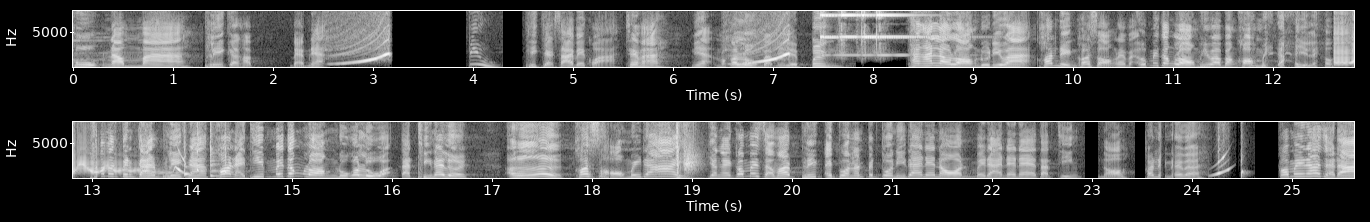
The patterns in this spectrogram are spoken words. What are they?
ถูกนำมาพลิกอะครับ แบบเนี้ย ปิ้วพลิกจากซ้ายไปขวา ใช่ไหมเนี่ยมันก็ลงแบบนี้เลยปึ้ง ถ้างั้นเราลองดูดีว่าข้อ 1 ข้อ2ได้ไหมเออไม่ต้องลองพี่ว่าบางข้อไม่ได้อยู่แล้ว ถ้ามันเป็นการพลิกนะ ข้อไหนที่ไม่ต้องลองดูก็รู้อะตัดทิ้งได้เลย เออ ข้อ 2 ไม่ได้ ยังไงก็ไม่สามารถพลิกไอตัวนั้นเป็นตัวนี้ได้แน่นอน ไม่ได้แน่ๆตัดทิ้งเนาะข้อหนึ่งได้ไหมก็ไม่น่าจะได้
